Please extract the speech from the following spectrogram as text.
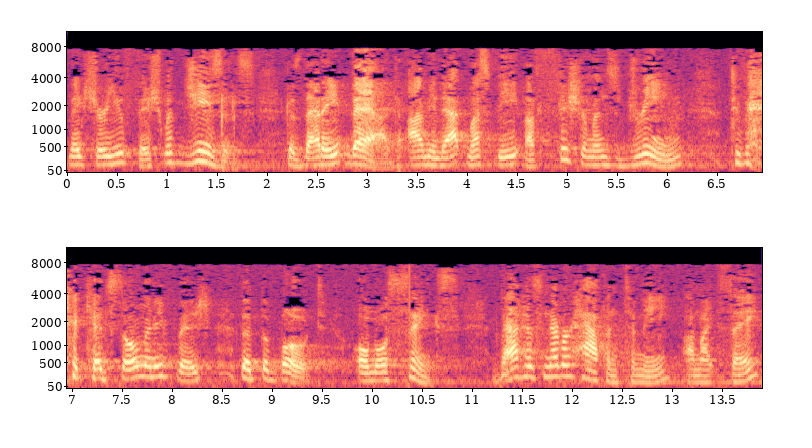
make sure you fish with Jesus. Because that ain't bad. I mean, that must be a fisherman's dream to catch so many fish that the boat almost sinks. That has never happened to me, I might say.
